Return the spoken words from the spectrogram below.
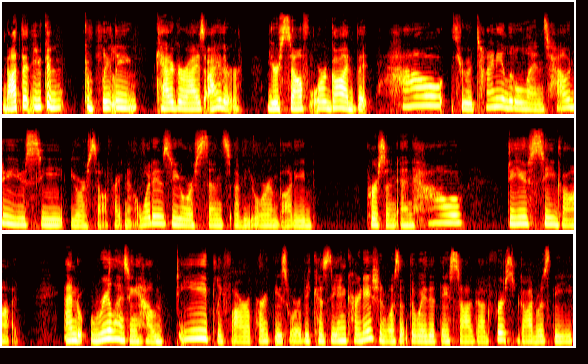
not that you can completely categorize either yourself or God, but how, through a tiny little lens, how do you see yourself right now? What is your sense of your embodied person, and how do you see God? and realizing how deeply far apart these were because the incarnation wasn't the way that they saw God first. God was the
